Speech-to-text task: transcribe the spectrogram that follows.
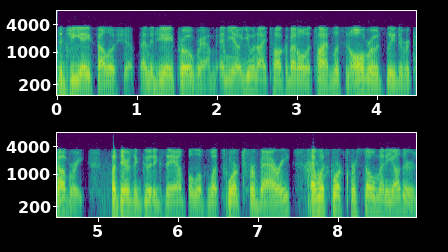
the GA fellowship and the GA program. And you know, you and I talk about all the time. Listen, all roads lead to recovery, but there's a good example of what's worked for Barry and what's worked for so many others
